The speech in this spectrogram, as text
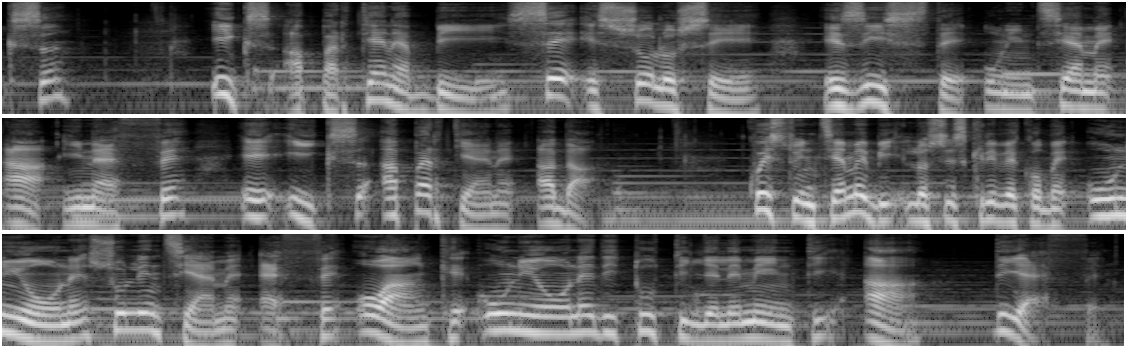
x, x appartiene a b se e solo se esiste un insieme A in f e x appartiene ad A. Questo insieme B lo si scrive come unione sull'insieme F o anche unione di tutti gli elementi A di F.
